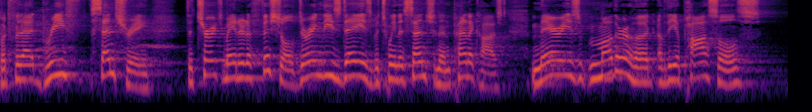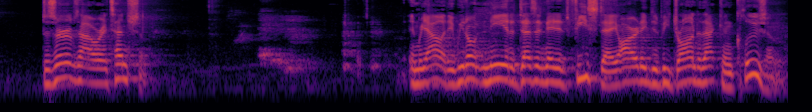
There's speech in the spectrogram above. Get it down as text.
But for that brief century, the church made it official during these days between Ascension and Pentecost. Mary's motherhood of the apostles deserves our attention. In reality, we don't need a designated feast day already to be drawn to that conclusion.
